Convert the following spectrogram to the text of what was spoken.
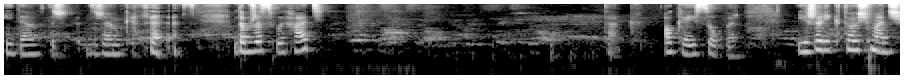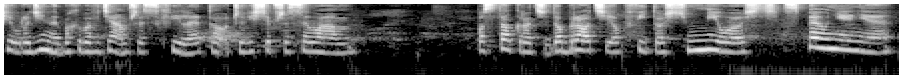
Idę w drz- drzemkę teraz. Dobrze słychać? Tak, okej, super. Jeżeli ktoś ma dzisiaj urodziny, bo chyba widziałam przez chwilę, to oczywiście przesyłam po stokroć dobroci, obfitość, miłość, spełnienie,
